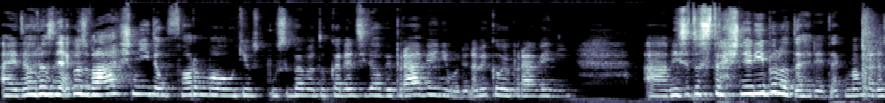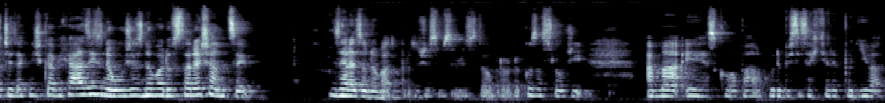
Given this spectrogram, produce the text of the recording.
a je to hrozně jako zvláštní tou formou, tím způsobem a tou kadencí toho vyprávění, nebo dynamikou vyprávění. A mně se to strašně líbilo tehdy, tak mám radost, že ta knižka vychází znovu, že znova dostane šanci zarezonovat, protože si myslím, že se to opravdu jako zaslouží. A má i hezkou obálku, kdybyste se chtěli podívat.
